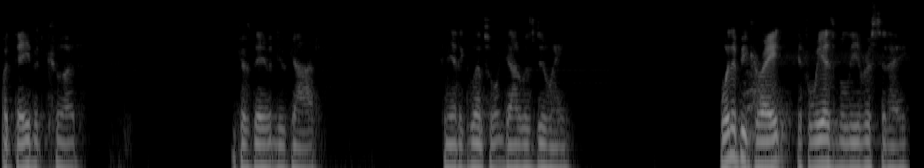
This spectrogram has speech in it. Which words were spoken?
But David could. Because David knew God. And he had a glimpse of what God was doing. Wouldn't it be great if we as believers today,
